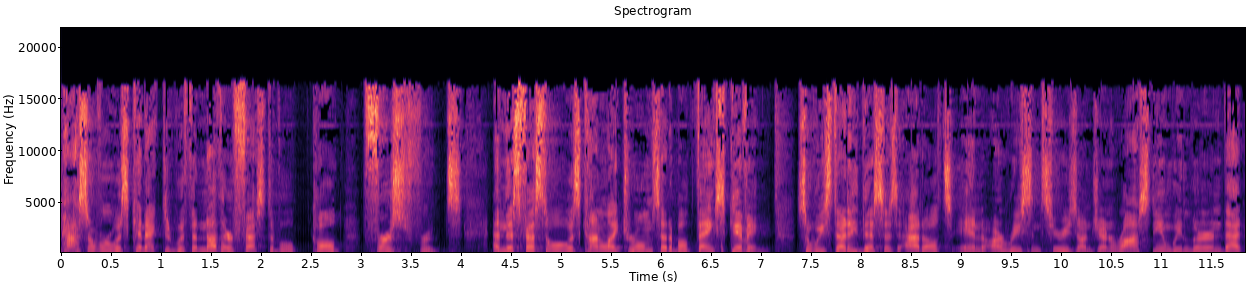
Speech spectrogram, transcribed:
Passover was connected with another festival called First Fruits. And this festival was kind of like Jerome said about Thanksgiving. So we studied this as adults in our recent series on generosity, and we learned that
